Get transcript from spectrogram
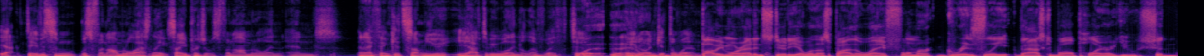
yeah, Davison was phenomenal last night. Saeed Pridgett was phenomenal, and and and I think it's something you you have to be willing to live with to Well, uh, you know and get the win. Bobby Moorhead in studio with us, by the way, former Grizzly basketball player. You should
